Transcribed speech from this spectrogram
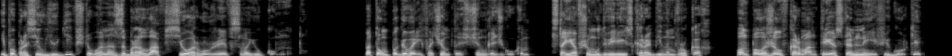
и попросил Юдив, чтобы она забрала все оружие в свою комнату. Потом, поговорив о чем-то с Чингачгуком, стоявшим у дверей с карабином в руках, он положил в карман три остальные фигурки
